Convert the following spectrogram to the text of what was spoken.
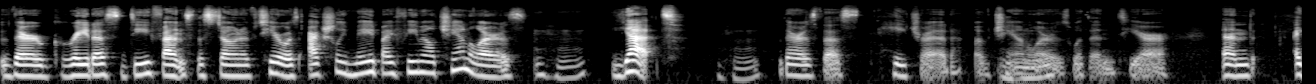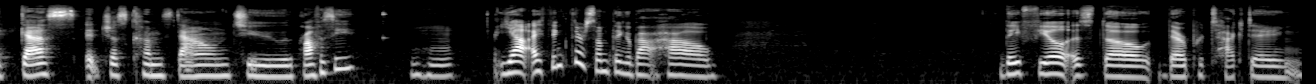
their greatest defense, the Stone of Tear, was actually made by female channelers. Mm-hmm. Yet, Mm-hmm. there is this hatred of channelers within Tear. And I guess it just comes down to the prophecy. Mm-hmm. Yeah, I think there's something about how they feel as though they're protecting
